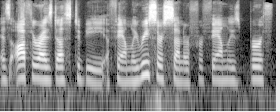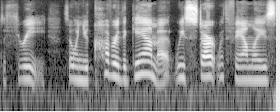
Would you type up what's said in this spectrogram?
has authorized us to be a family resource center for families birth to three. So when you cover the gamut, we start with families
